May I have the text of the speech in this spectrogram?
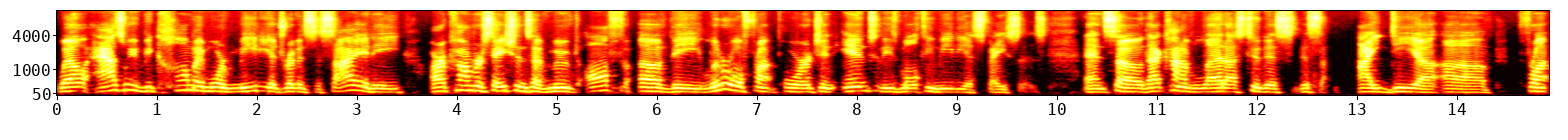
Well, as we've become a more media driven society, our conversations have moved off of the literal front porch and into these multimedia spaces. And so that kind of led us to this, this idea of front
